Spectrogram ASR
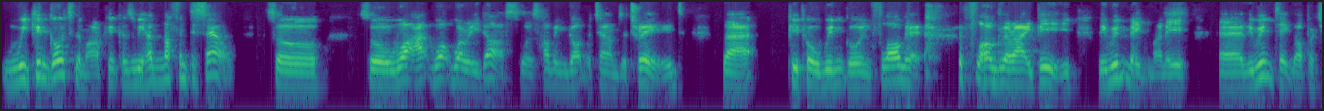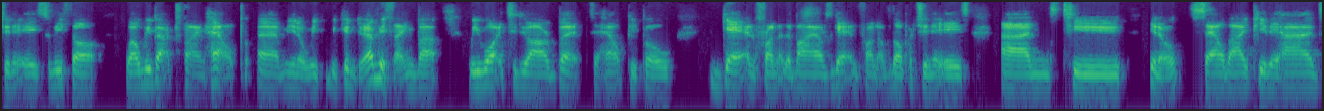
we couldn't go to the market because we had nothing to sell. So so what what worried us was having got the terms of trade that people wouldn't go and flog it, flog their IP. They wouldn't make money. Uh, they wouldn't take the opportunity. So we thought, well, we better try and help. Um, you know, we, we couldn't do everything, but we wanted to do our bit to help people get in front of the buyers, get in front of the opportunities, and to you know sell the IP they had,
